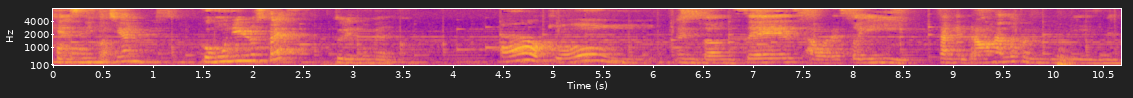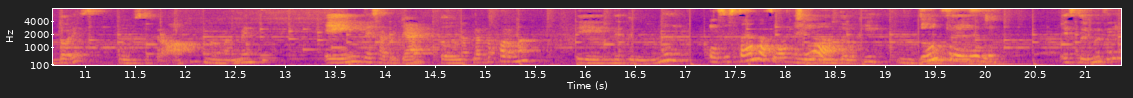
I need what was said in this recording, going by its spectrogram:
que es mi pasión. ¿Cómo unir los tres? Turismo médico. Ah, ok. Entonces, ahora estoy también trabajando con mis mentores con los que trabajo normalmente, en desarrollar toda una plataforma eh, de turismo médico. Eso está demasiado chido. Increíble. Estoy muy feliz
